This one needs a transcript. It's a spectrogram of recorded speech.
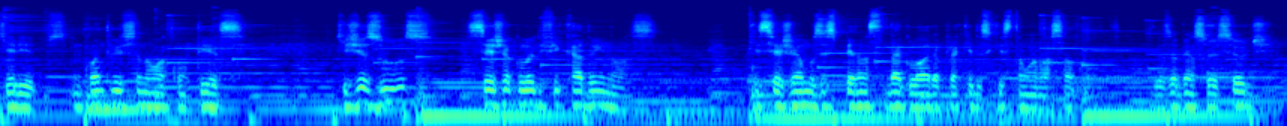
Queridos, enquanto isso não aconteça, que Jesus seja glorificado em nós, que sejamos esperança da glória para aqueles que estão à nossa volta. Deus abençoe seu dia.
